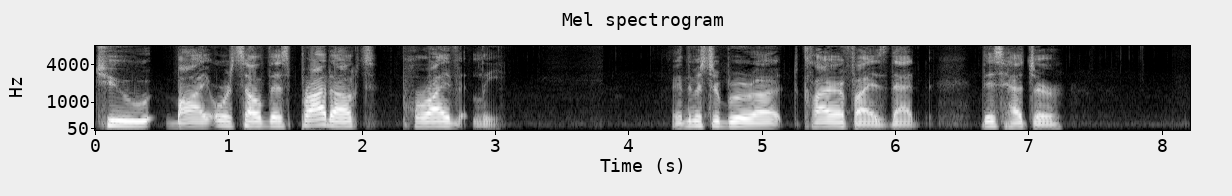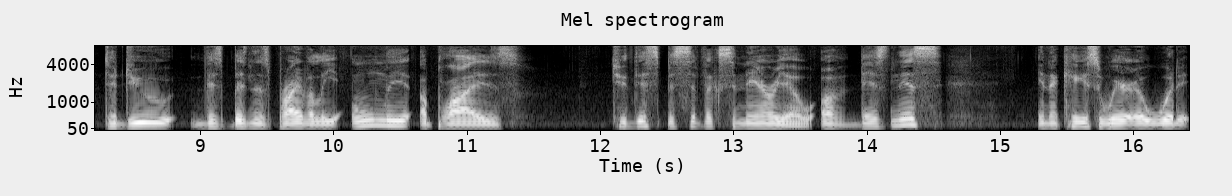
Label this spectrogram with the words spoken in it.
to buy or sell this product privately. And the Mishna Brura uh, clarifies that this heter to do this business privately only applies to this specific scenario of business in a case where it would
